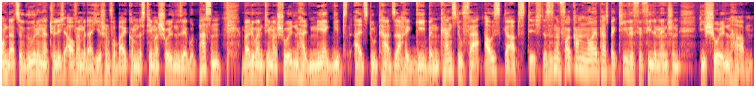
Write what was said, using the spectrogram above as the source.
Und dazu würde natürlich auch, wenn wir da hier schon vorbeikommen, das Thema Schulden sehr gut passen, weil du beim Thema Schulden halt mehr gibst, als du Tatsache geben kannst. Du verausgabst dich. Das ist eine vollkommen neue Perspektive für viele Menschen, die Schulden haben.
